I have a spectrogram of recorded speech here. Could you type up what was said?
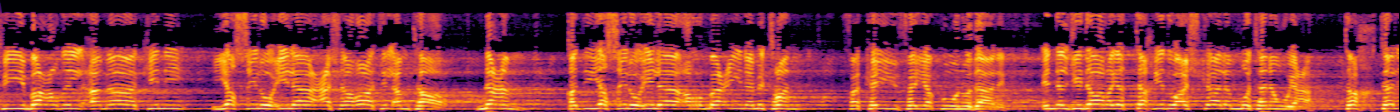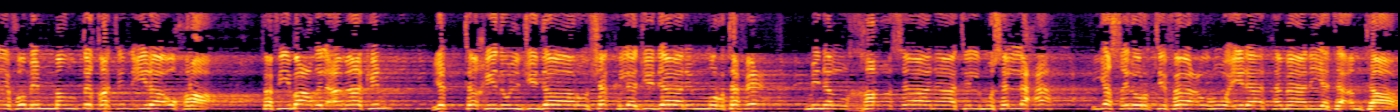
في بعض الأماكن يصل إلى عشرات الأمتار؟ نعم قد يصل إلى أربعين مترا. فكيف يكون ذلك؟ إن الجدار يتخذ اشكالا متنوعة تختلف من منطقة إلى أخرى. ففي بعض الأماكن يتخذ الجدار شكل جدار مرتفع من الخرسانات المسلحة يصل ارتفاعه إلى ثمانية أمتار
